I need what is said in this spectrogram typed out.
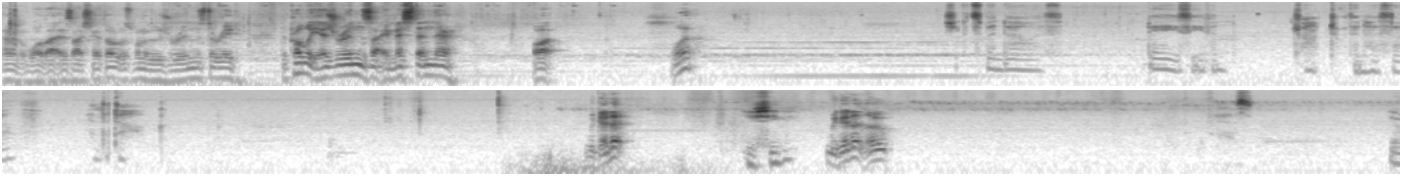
I don't know what that is actually. I thought it was one of those runes to read. There probably is runes that I missed in there. But what? She could spend hours, days even, trapped within herself, in the dark. We did it. You see me? We did it though. Yes. Your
